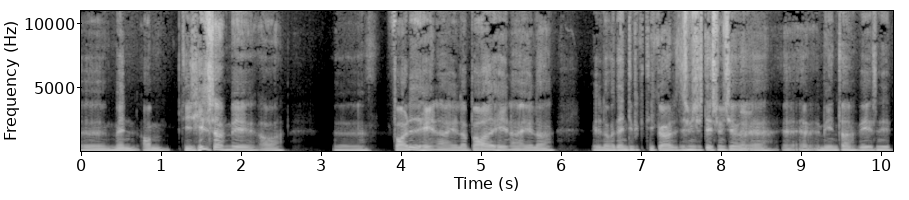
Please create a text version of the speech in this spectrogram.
Øh, men om de hilser med og, øh, foldede hænder, eller bøjede hænder, eller eller hvordan de, de gør det. Det synes jeg, det synes jeg er, er, er mindre væsentligt.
